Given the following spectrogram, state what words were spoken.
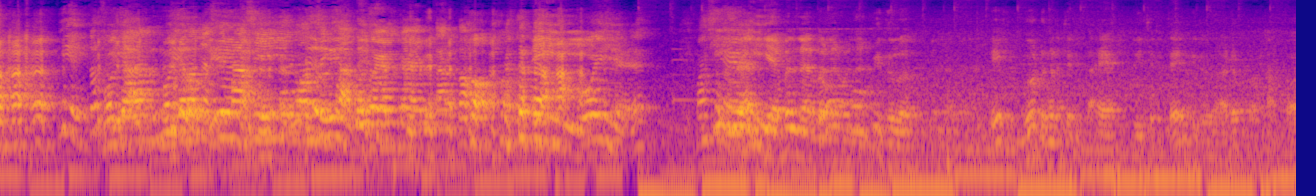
iya itu harus Bocoran kita- bocoran iya, estimasi iya, launching lah iya, buat iya. Tato. Iya. Oh iya, ya. masuk iya ya. iya benar benar benar gitu loh eh gue denger cerita ya diceritain gitu ada eh, apa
